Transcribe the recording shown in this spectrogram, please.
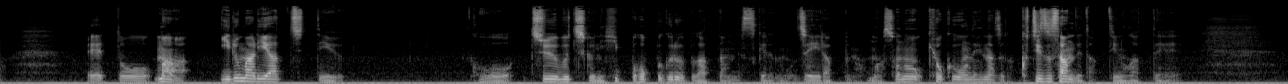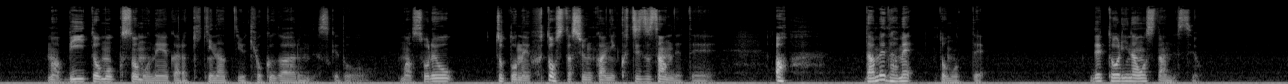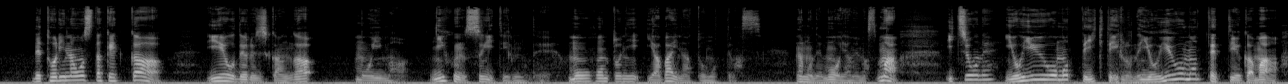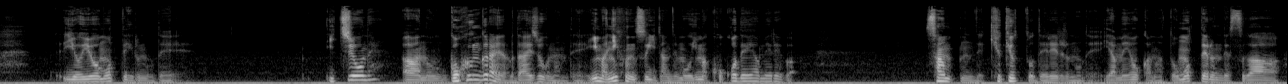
えっ、と、まあ、イルマリアッチっていう、こう、中部地区にヒップホップグループがあったんですけれども、J ラップの。まあ、その曲をね、なぜか口ずさんでたっていうのがあって、まあ、ビートもクソもねえから聞きなっていう曲があるんですけど、まあ、それをちょっとね、ふとした瞬間に口ずさんでて、あ、ダメダメと思って。で、撮り直したんですよ。で、撮り直した結果、家を出る時間がもう今2分過ぎているので、もう本当にやばいなと思ってます。なのでもうやめます。まあ、一応ね、余裕を持って生きているので、余裕を持ってっていうかまあ、余裕を持っているので、一応ね、あの、5分ぐらいなら大丈夫なんで、今2分過ぎたんで、もう今ここでやめれば、3分でキュキュッと出れるのでやめようかなと思ってるんですが、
